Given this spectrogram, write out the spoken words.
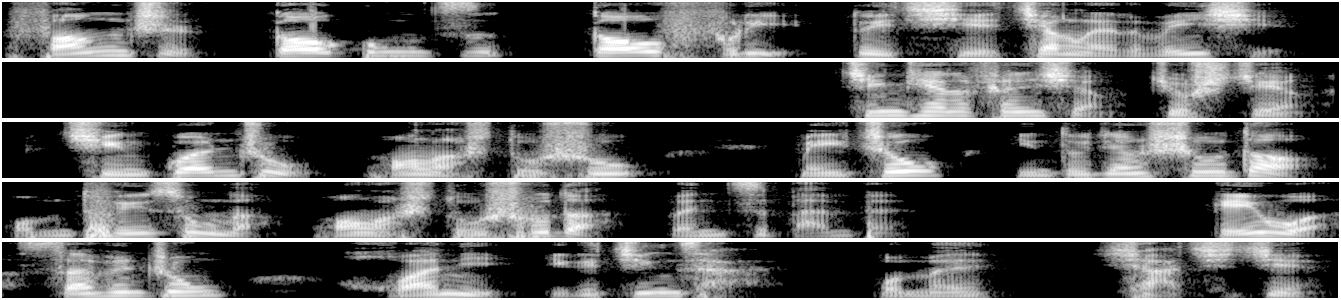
防止高工资、高福利对企业将来的威胁。今天的分享就是这样，请关注黄老师读书，每周你都将收到我们推送的黄老师读书的文字版本。给我三分钟，还你一个精彩。我们下期见。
